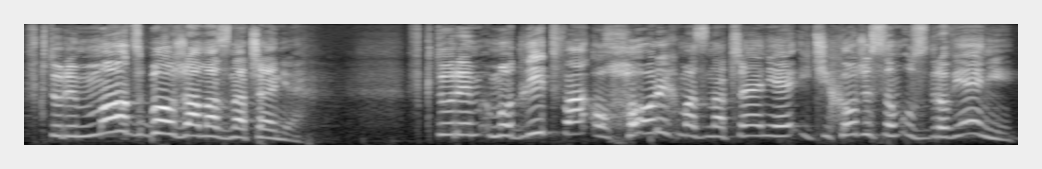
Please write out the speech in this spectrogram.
w którym moc Boża ma znaczenie w którym modlitwa o chorych ma znaczenie i ci chorzy są uzdrowieni.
